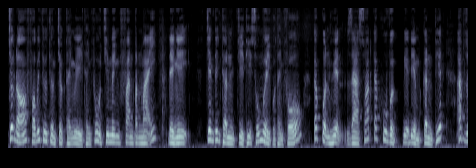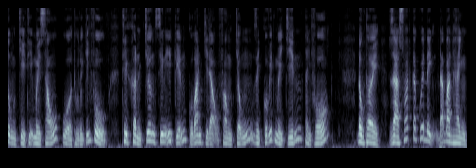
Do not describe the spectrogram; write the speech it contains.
Trước đó, Phó Bí thư Thường trực Thành ủy Thành phố Hồ Chí Minh Phan Văn Mãi đề nghị trên tinh thần chỉ thị số 10 của thành phố, các quận huyện ra soát các khu vực địa điểm cần thiết áp dụng chỉ thị 16 của Thủ tướng Chính phủ thì khẩn trương xin ý kiến của Ban chỉ đạo phòng chống dịch COVID-19 thành phố. Đồng thời, ra soát các quyết định đã ban hành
